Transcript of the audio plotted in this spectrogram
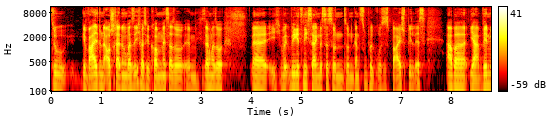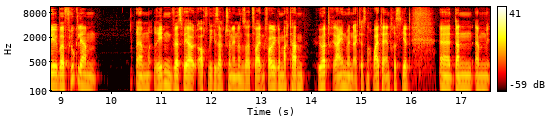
zu Gewalt und Ausschreitungen, was weiß ich was gekommen ist. Also ähm, ich sage mal so, äh, ich will jetzt nicht sagen, dass das so ein, so ein ganz super großes Beispiel ist. Aber ja, wenn wir über Fluglärm ähm, reden, was wir auch, wie gesagt, schon in unserer zweiten Folge gemacht haben. Hört rein, wenn euch das noch weiter interessiert. Äh, dann ähm,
